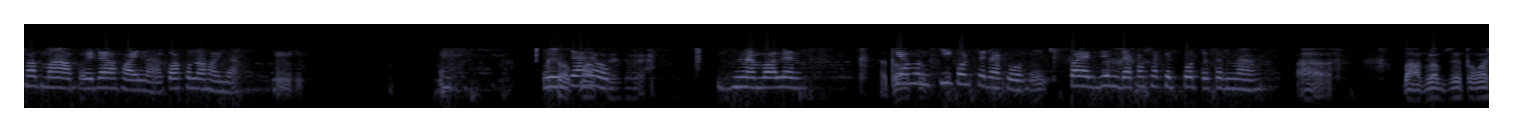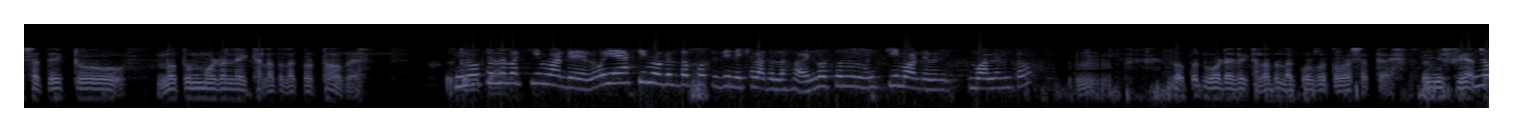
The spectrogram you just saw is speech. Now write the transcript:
সব মাপ এটা হয় না কখনো হয় না। যাই হোক। হয়ে বলেন। কেমন কি করছেন এখন? কয়েকদিন দেখা সাক্ষাৎ করতেছেন না। ভাবলাম যে তোমার সাথে একটু নতুন মডেলে খেলাধুলা করতে হবে। নতুন আবার কি মডেল ওই একই মডেল তো প্রতিদিনই খেলাধুলা হয়। নতুন কি মডেল বলেন তো? নতুন মডেলে খেলাধুলা করব তোমার সাথে। তুমি ফ্রি আছো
